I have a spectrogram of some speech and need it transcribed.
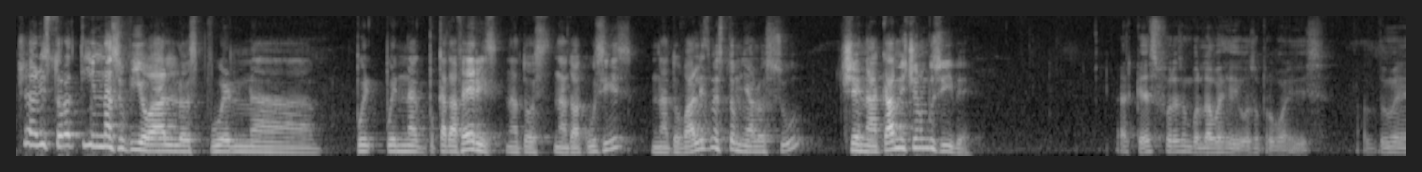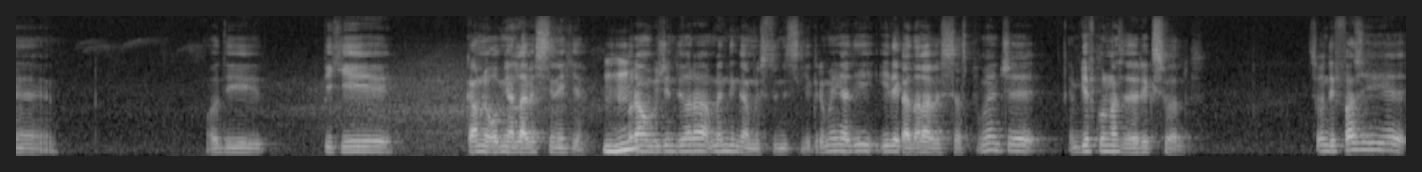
Και να δεις τώρα τι είναι να σου πει ο άλλος που είναι να, που, που είναι να που καταφέρεις να το, να το ακούσεις, να το βάλεις μες στο μυαλό σου και να κάνεις και που σου είπε. Αρκετές φορές είναι πολλά βοηθητικός ο προπονητής. Να δούμε ότι π.χ. κάνω εγώ μια λάβη συνέχεια. Μμμ. Μπορεί να μου πεις την ώρα, μην την κάνεις την συγκεκριμένη, γιατί ήδη κατάλαβες, ας πούμε, και είναι πιο εύκολο να σε ρίξει ο άλλος. Σε αυτή τη φάση ε,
